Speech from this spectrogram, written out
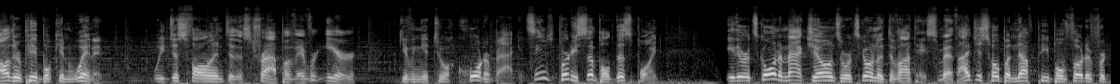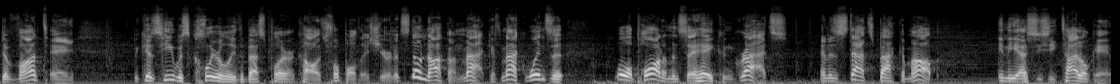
Other people can win it. We just fall into this trap of every year giving it to a quarterback. It seems pretty simple at this point. Either it's going to Mac Jones or it's going to DeVonta Smith. I just hope enough people voted for DeVonta because he was clearly the best player in college football this year. And it's no knock on Mac. If Mac wins it, we'll applaud him and say, hey, congrats. And his stats back him up in the SEC title game.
